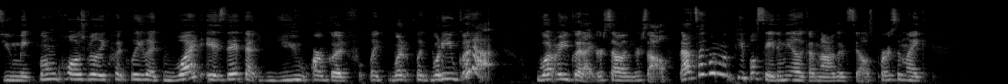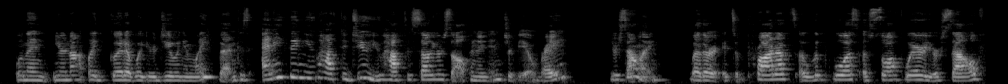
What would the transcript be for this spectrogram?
Do you make phone calls really quickly? Like, what is it that you are good for? Like, what, like, what are you good at? What are you good at? You're selling yourself. That's like when people say to me, like, I'm not a good salesperson. Like, well, then you're not like good at what you're doing in life then. Because anything you have to do, you have to sell yourself in an interview, right? You're selling. Whether it's a product, a lip gloss, a software, yourself,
